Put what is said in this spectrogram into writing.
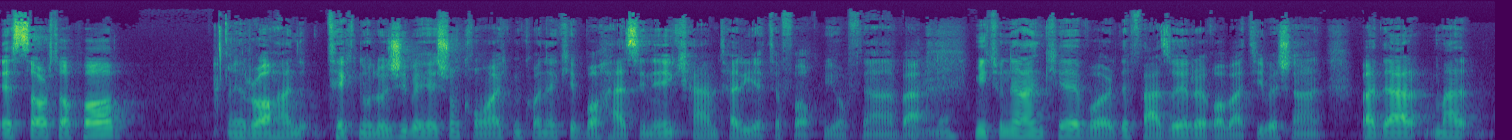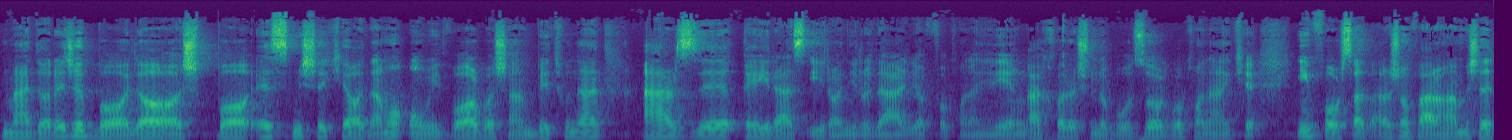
استارتاپ ها راه تکنولوژی بهشون کمک می‌کنه که با هزینه کمتری اتفاق بیفتن و بله. می‌تونن که وارد فضای رقابتی بشن و در مدارج بالاش باعث میشه که آدما امیدوار باشن بتونن ارز غیر از ایرانی رو دریافت بکنن. یعنی اینقدر کارشون رو بزرگ بکنن که این فرصت براشون فراهم بشه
